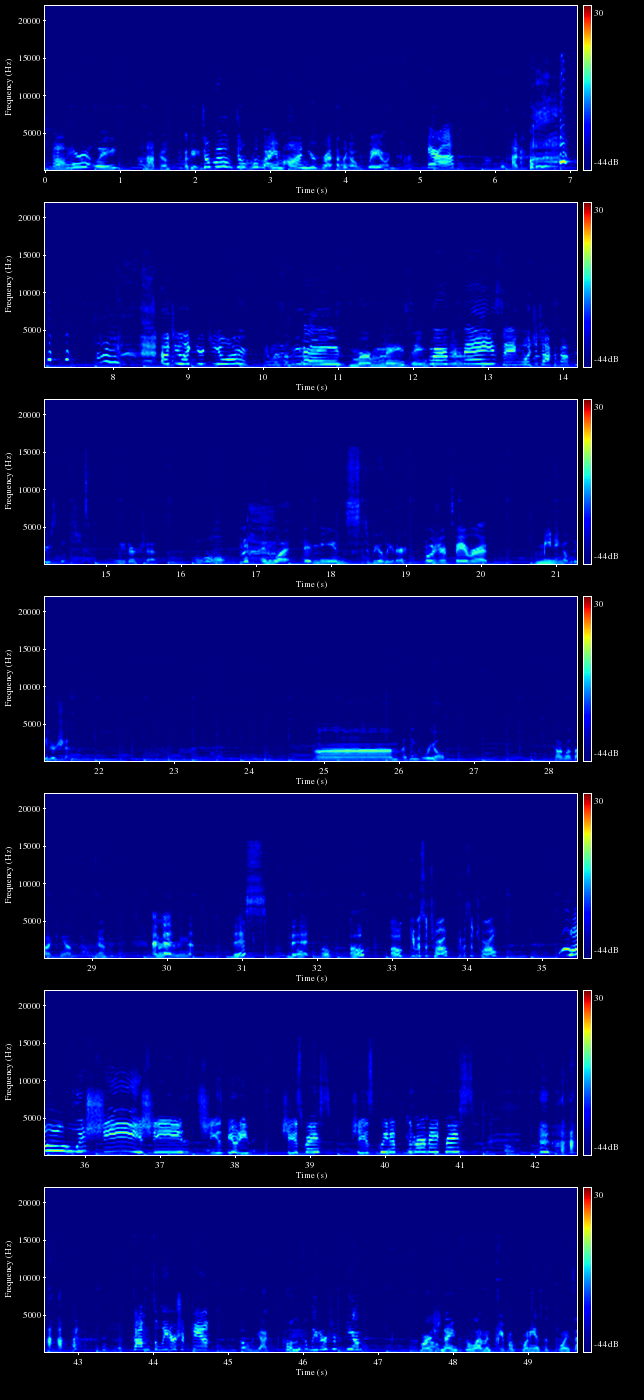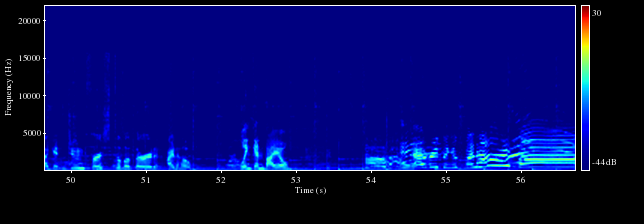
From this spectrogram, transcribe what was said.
No, Apparently. I don't have to. Okay, don't move. Don't move. I am on your dress. Like, oh, way on your dress. Kara. How'd, how'd you like your GOR? It was amazing. Mermazing. Amazing. What'd you talk about for your speech? Leadership Oh. and what it means to be a leader. What was your favorite meaning of leadership? Um, I think real. Talk about that at camp. Yeah. And then this? The, Oh, oh, oh, give us a twirl. Give us a twirl. Whoa, who is she? She's she's beauty. She's Grace. She's queen of the mermaid race. Oh. Come to leadership camp. oh yeah, come to leadership camp. March 9th to 11th, April 20th to 22nd, June 1st to the 3rd, Idaho. Link in bio. Oh. Everything is fun. Hi, bye.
